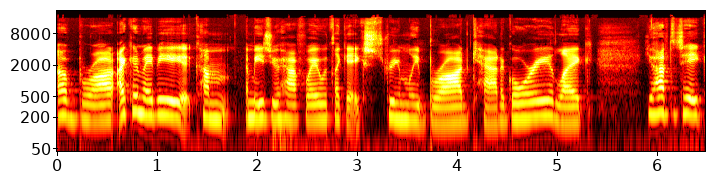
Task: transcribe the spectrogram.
a broad i could maybe come meet you halfway with like an extremely broad category like you have to take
